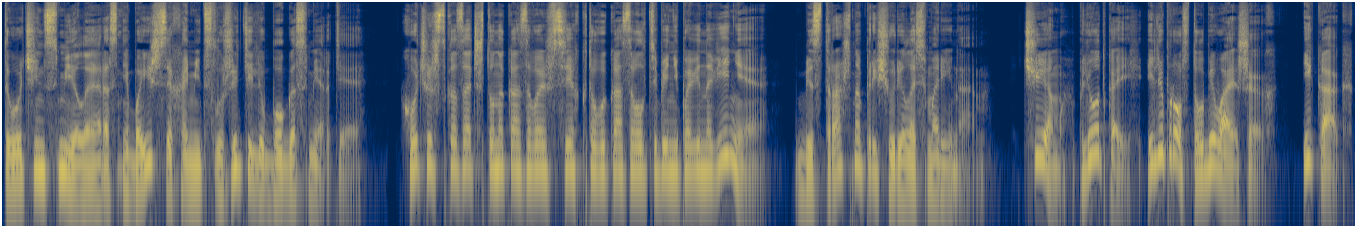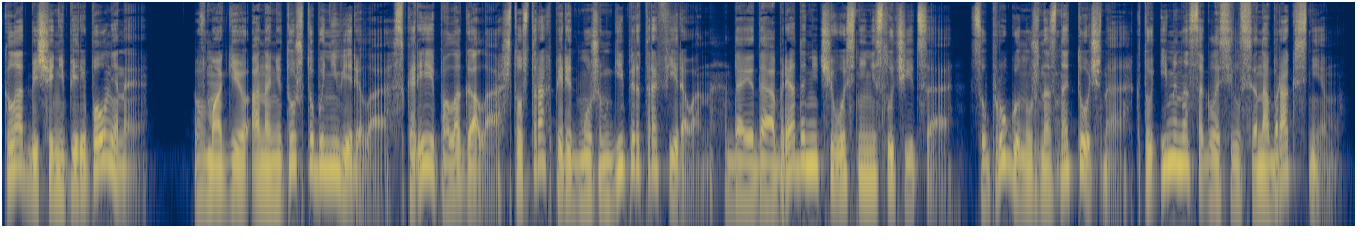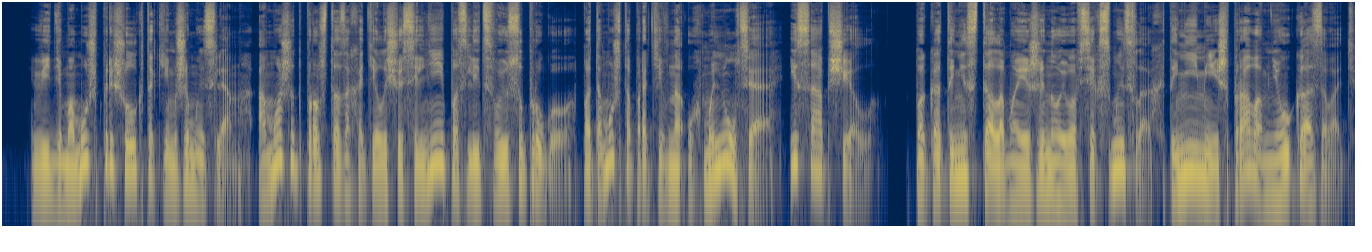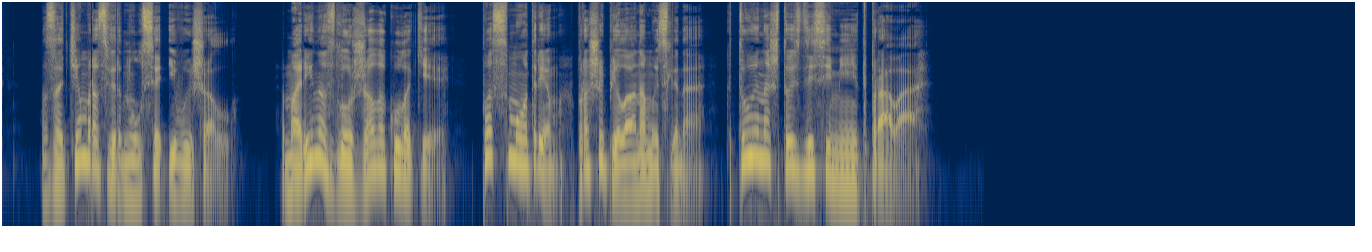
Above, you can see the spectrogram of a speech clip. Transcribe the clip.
Ты очень смелая, раз не боишься хамить служителю бога смерти. Хочешь сказать, что наказываешь всех, кто выказывал тебе неповиновение? Бесстрашно прищурилась Марина. Чем? Плеткой или просто убиваешь их? И как, кладбище не переполнены? В магию она не то чтобы не верила, скорее полагала, что страх перед мужем гипертрофирован, да и до обряда ничего с ней не случится. Супругу нужно знать точно, кто именно согласился на брак с ним. Видимо, муж пришел к таким же мыслям, а может, просто захотел еще сильнее позлить свою супругу, потому что противно ухмыльнулся и сообщил. «Пока ты не стала моей женой во всех смыслах, ты не имеешь права мне указывать. Затем развернулся и вышел. Марина зло кулаки. «Посмотрим», – прошипела она мысленно, – «кто и на что здесь имеет право».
